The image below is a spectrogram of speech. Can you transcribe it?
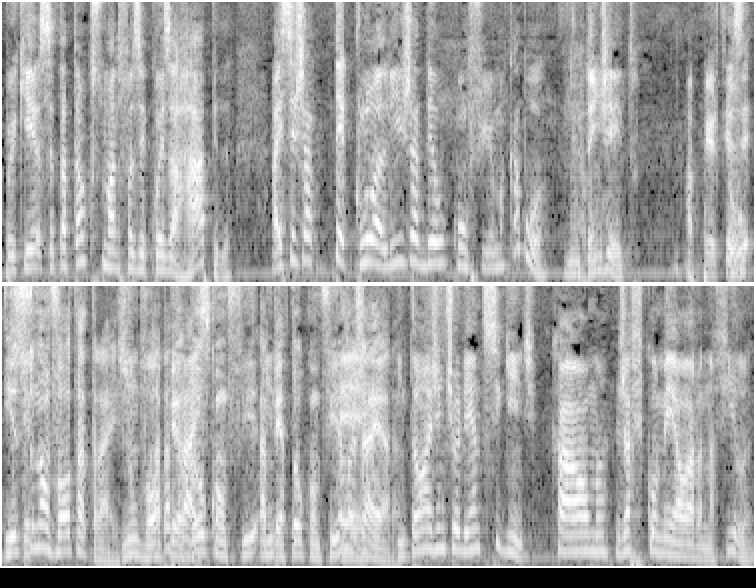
Porque você está tão acostumado a fazer coisa rápida, aí você já teclou ali, já deu confirma, acabou. Não acabou. tem jeito. Apertou. Dizer, isso te... não volta atrás. Não volta apertou, atrás. Confi... Apertou, confirma, é, já era. Então a gente orienta o seguinte: calma, já ficou meia hora na fila?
